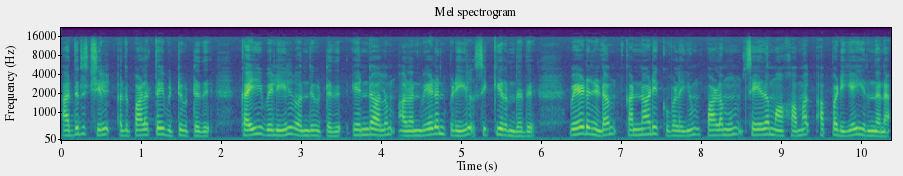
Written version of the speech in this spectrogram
அதிர்ச்சியில் அது பழத்தை விட்டுவிட்டது. கை வெளியில் வந்துவிட்டது. என்றாலும் அதன் வேடன் பிடியில் சிக்கியிருந்தது. வேடனிடம் கண்ணாடி குவளையும் பழமும் சேதமாகாமல் அப்படியே இருந்தன.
